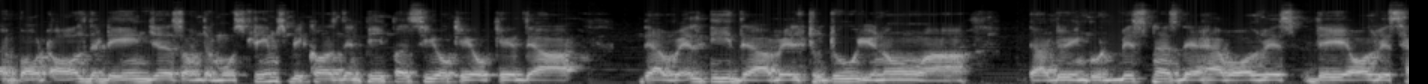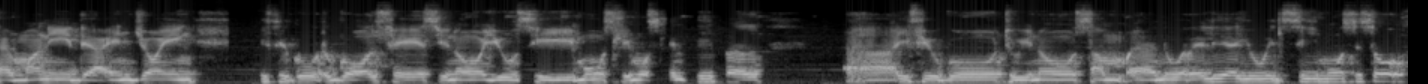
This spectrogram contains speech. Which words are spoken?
about all the dangers of the Muslims because then people see okay okay they are they are wealthy they are well to do you know uh, they are doing good business. They have always they always have money. They are enjoying. If you go to Galle Face you know you see mostly muslim people. Uh, if you go to you know some uh, Nuwara you will see mostly. So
